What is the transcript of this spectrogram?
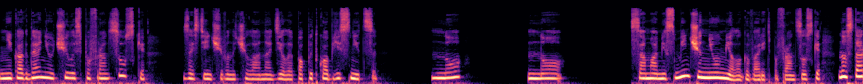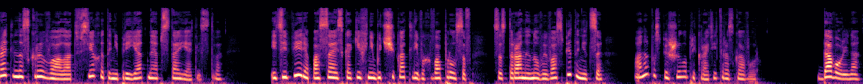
никогда не училась по-французски», — застенчиво начала она, делая попытку объясниться. «Но... но...» Сама мисс Минчин не умела говорить по-французски, но старательно скрывала от всех это неприятное обстоятельство — и теперь, опасаясь каких-нибудь щекотливых вопросов со стороны новой воспитанницы, она поспешила прекратить разговор. «Довольно»,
